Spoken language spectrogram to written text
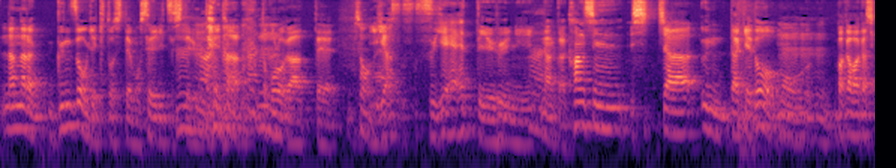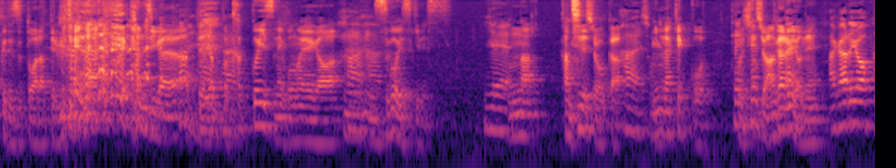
なんなら群像劇としても成立してるみたいな、うん。ところがあって、そうね。いやすすげえっていうふうにはい。なんか感心しちゃうんだけどもううんうん。うんバカバカしくてずっと笑ってるみたいな 感じがあってはいやっぱかっこいいですねこの映画は、はいはい。すごい好きです。こんな感じでしょうか、はいみんな結構テンション上がるよね、上がるよ。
